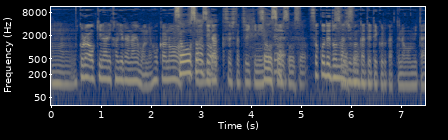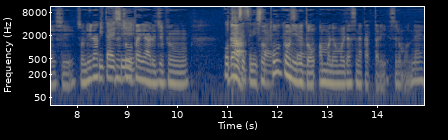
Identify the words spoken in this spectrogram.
うん。これは沖縄に限らないもんね。他の、そうそうそうリラックスした地域に行って、そうそうそう。そこでどんな自分が出てくるかっていうのも見たいし、そのリラックス状態にある自分をが、大切にしたい。そう東京にいるとあんまり思い出せなかったりするもんね。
